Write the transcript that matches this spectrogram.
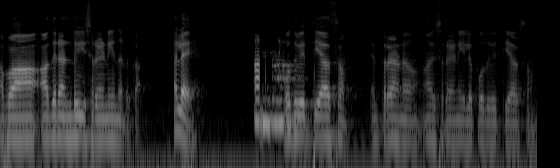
അപ്പോൾ അത് രണ്ടും ഈ ശ്രേണിയിൽ നിന്ന് എടുക്കാം. അല്ലേ? പൊതുവ്യത്യാസം. എത്രയാണ് ആ ശ്രേണിയിലെ പൊതുവ്യത്യാസം?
